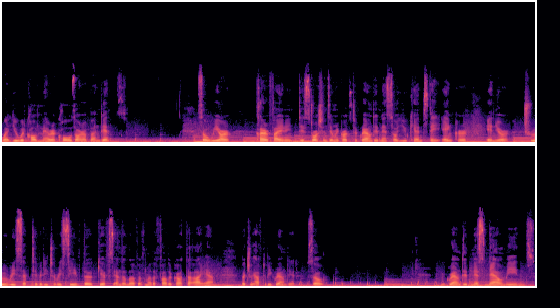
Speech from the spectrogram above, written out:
what you would call miracles or abundance. So we are clarifying distortions in regards to groundedness so you can stay anchored in your true receptivity to receive the gifts and the love of Mother, Father, God, the I am. But you have to be grounded. So, groundedness now means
